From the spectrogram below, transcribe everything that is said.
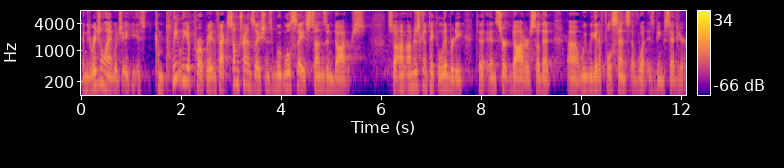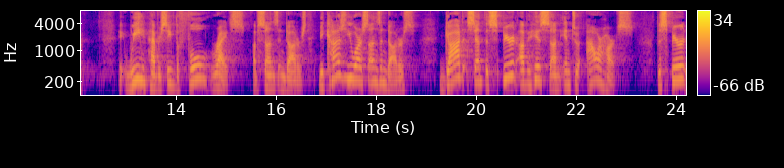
in the original language it's completely appropriate. In fact, some translations will say sons and daughters. So I'm, just going to take the liberty to insert daughters so that uh, we get a full sense of what is being said here. We have received the full rights of sons and daughters. Because you are sons and daughters, God sent the Spirit of His Son into our hearts the Spirit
